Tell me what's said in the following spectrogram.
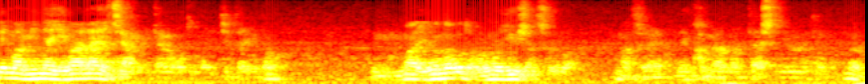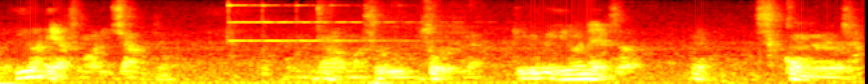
で、まあ、みんな言わないじゃん、みたいなことも言ってたけど、うんまあ、いろんなこと俺も言うじゃん、それは。まあそれはね、カメラマンに対して言われても、まあ、言わねえやつもありじゃんって。だからまあそうそうですね。結局言わねえやつは、ね、突っ込んでるようじゃん。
